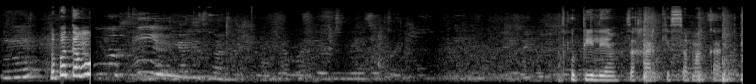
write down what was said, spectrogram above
Ну, потому... Купили Захарке самокат.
